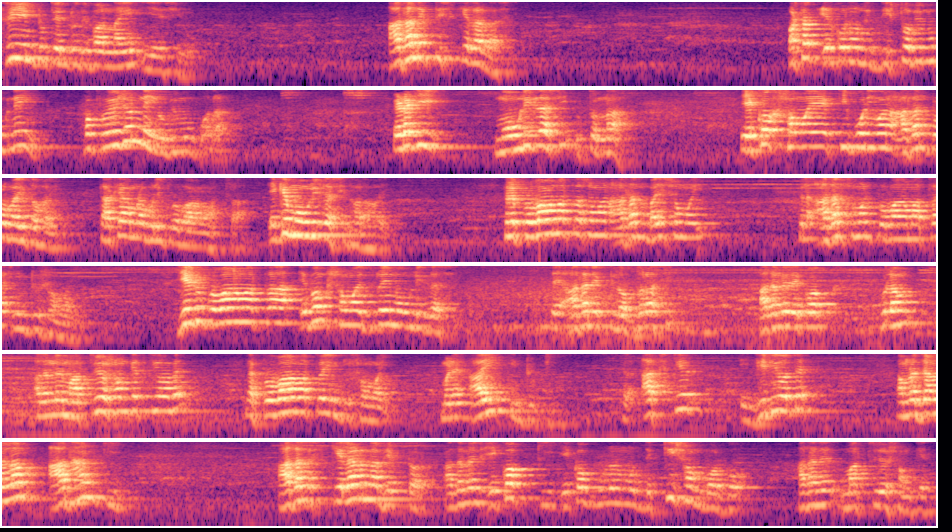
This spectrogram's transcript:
three into ten to the power nine ESU আধান একটি স্কেলার রাশি। অর্থাৎ এর কোনো নির্দিষ্ট অভিমুখ নেই বা প্রয়োজন নেই অভিমুখ বলার। এটা কি মৌলিক রাশি? উত্তর না। একক সময়ে কি পরিমাণ আধান প্রবাহিত হয়, তাকে আমরা বলি প্রবাহ মাত্রা। একে মৌলিক রাশি ধরা হয়। তাহলে প্রবাহ মাত্রা সমান আধান বাই সময়। তাহলে আধান সমান প্রবাহ মাত্রা ইন্টু সময়। যেহেতু প্রবাহ মাত্রা এবং সময় দুটোই মৌলিক রাশি, তাই আধান একটি লব্ধ রাশি। আধানের একক কুলাম আধানের মাত্রীয় সংকেত কী হবে? না, প্রবাহ মাত্রা ইন্টু সময় মানে আই ইন্টু টি আজকের এই ভিডিওতে আমরা জানলাম আধান কি? আধানের স্কেলার না ভেক্টর? আধানের একক কি? এককগুলোর মধ্যে কি সম্পর্ক? আধানের মাতৃয় সংকেত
